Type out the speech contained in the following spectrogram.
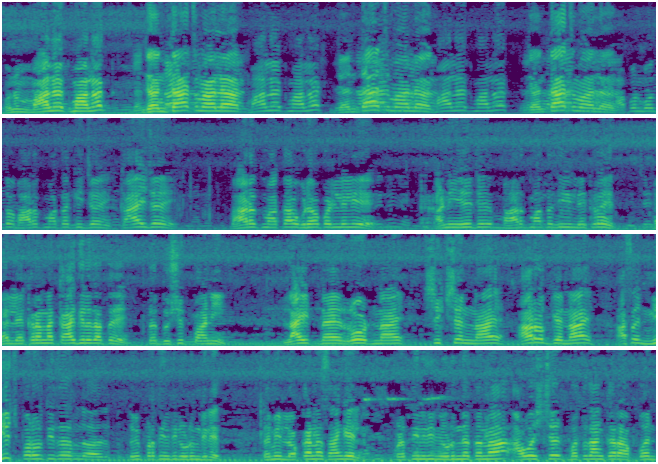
म्हणून मालक मालक! जनताच मालक! मालक मालक! जनताच मालक! मालक मालक! जनताच मालक! आपण बोलतो भारत माता की जय. काय जय? भारत माता उघड्यावर पडलेली आहे. आणि हे जे भारत माताची लेकरं आहेत या लेकरांना काय दिलं जातंय? तर दूषित पाणी. लाइट नाही रोड नाही शिक्षण नाही आरोग्य नाही असं नीच प्रवृत्तीचं तुम्ही प्रतिनिधी निवडून दिलेत तर मी लोकांना सांगेल प्रतिनिधी निवडून देताना आवश्यक मतदान करा पण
